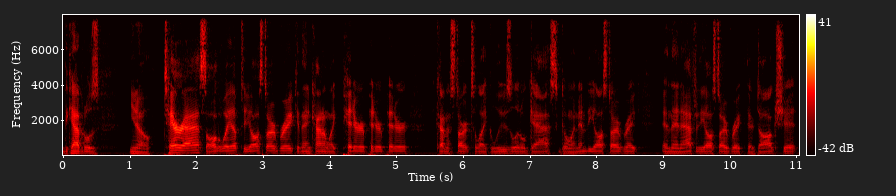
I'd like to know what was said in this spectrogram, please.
the Capitals, you know, tear ass all the way up to the All Star break, and then kind of like pitter, pitter, pitter, kind of start to like lose a little gas going into the All Star break, and then after the All Star break, they're dog shit,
